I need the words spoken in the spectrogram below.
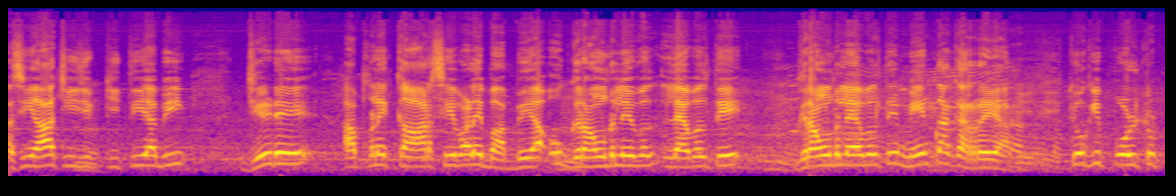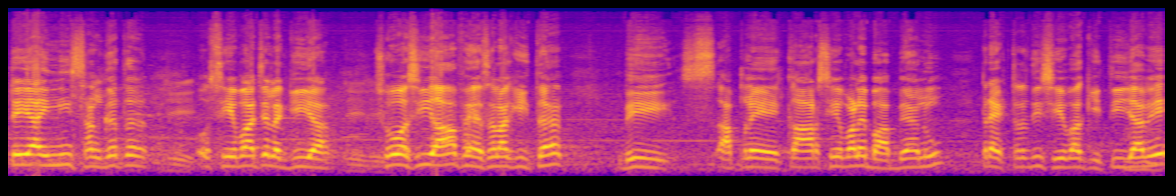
ਅਸੀਂ ਆ ਚੀਜ਼ ਕੀਤੀ ਆ ਵੀ ਜਿਹੜੇ ਆਪਣੇ ਕਾਰ ਸੇ ਵਾਲੇ ਬਾਬੇ ਆ ਉਹ ਗਰਾਊਂਡ ਲੈਵਲ ਲੈਵਲ ਤੇ ਗਰਾਊਂਡ ਲੈਵਲ ਤੇ ਮਿਹਨਤਾਂ ਕਰ ਰਹੇ ਆ। ਕਿਉਂਕਿ ਪੁਲ ਟੁੱਟੇ ਆ ਇੰਨੀ ਸੰਗਤ ਉਹ ਸੇਵਾ 'ਚ ਲੱਗੀ ਆ। ਸੋ ਅਸੀਂ ਆ ਫੈਸਲਾ ਕੀਤਾ। ਵੀ ਆਪਣੇ ਕਾਰ ਸੇ ਵਾਲੇ ਬਾਬਿਆਂ ਨੂੰ ਟਰੈਕਟਰ ਦੀ ਸੇਵਾ ਕੀਤੀ ਜਾਵੇ।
